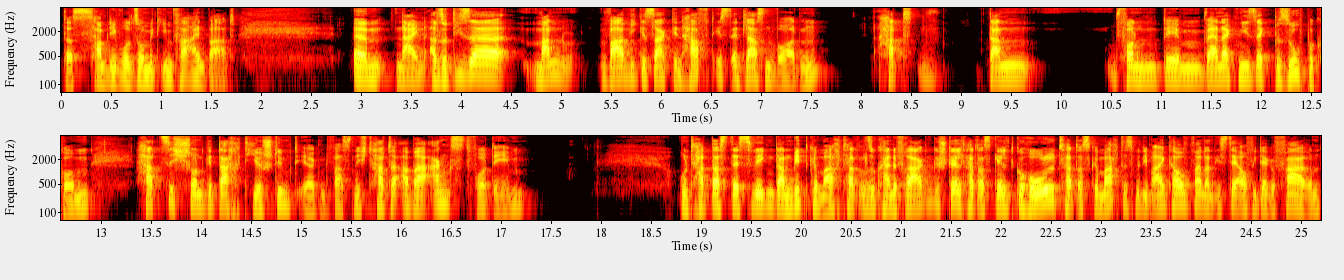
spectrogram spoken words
Das haben die wohl so mit ihm vereinbart. Ähm, nein, also dieser Mann war, wie gesagt, in Haft, ist entlassen worden, hat dann von dem Werner Kniesek Besuch bekommen, hat sich schon gedacht, hier stimmt irgendwas nicht, hatte aber Angst vor dem und hat das deswegen dann mitgemacht, hat also keine Fragen gestellt, hat das Geld geholt, hat das gemacht, ist mit ihm einkaufen gefahren, dann ist er auch wieder gefahren.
